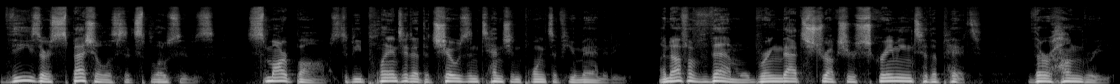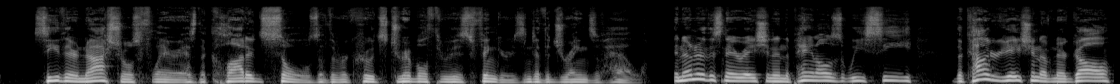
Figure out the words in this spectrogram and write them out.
These are specialist explosives, smart bombs to be planted at the chosen tension points of humanity. Enough of them will bring that structure screaming to the pit. They're hungry. See their nostrils flare as the clotted souls of the recruits dribble through his fingers into the drains of hell. And under this narration in the panels, we see the congregation of Nergal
